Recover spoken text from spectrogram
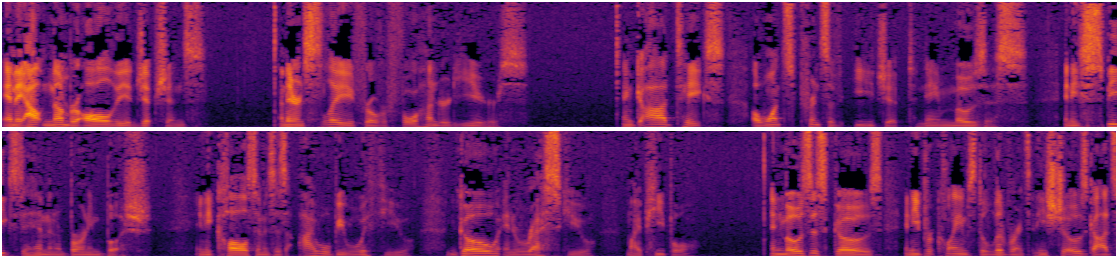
and they outnumber all the Egyptians. And they're enslaved for over 400 years. And God takes a once prince of Egypt named Moses, and he speaks to him in a burning bush. And he calls him and says, I will be with you. Go and rescue my people. And Moses goes and he proclaims deliverance and he shows God's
